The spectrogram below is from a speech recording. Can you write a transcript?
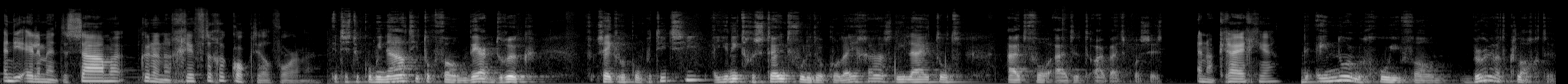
En die elementen samen kunnen een giftige cocktail vormen. Het is de combinatie toch van werkdruk, zekere competitie en je niet gesteund voelen door collega's, die leidt tot uitval uit het arbeidsproces. En dan krijg je. De enorme groei van burn-out klachten.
